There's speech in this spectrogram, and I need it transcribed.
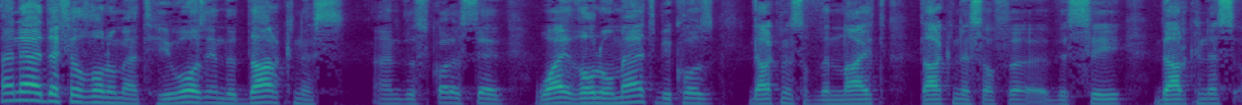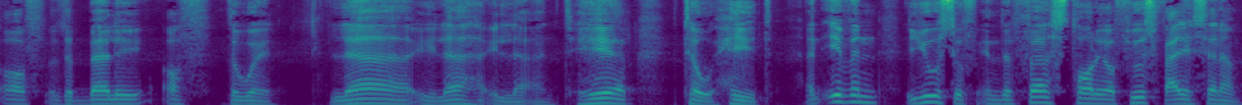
فنادى في الظلمات. He was in the darkness. And the scholar said, why ظلمات? Because darkness of the night, darkness of uh, the sea, darkness of the belly of the whale. لا إله إلا أنت. Here, توحيد. And even Yusuf, in the first story of Yusuf salam,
